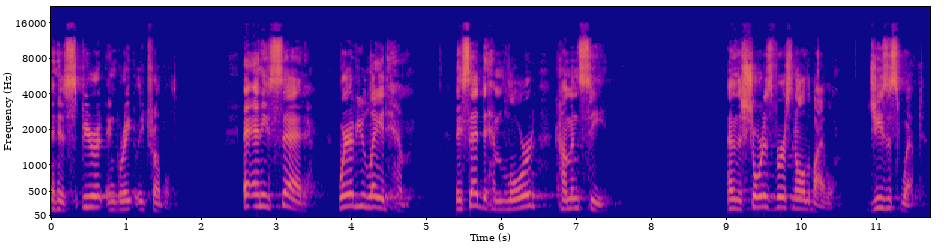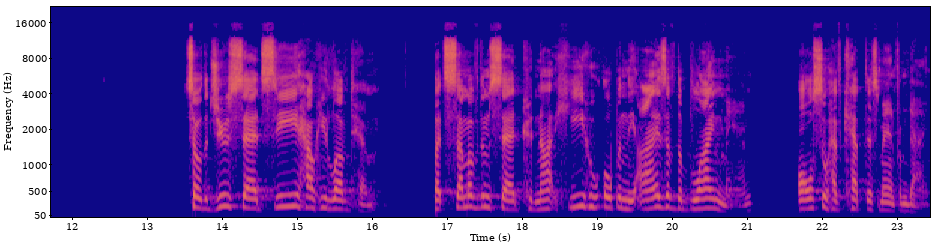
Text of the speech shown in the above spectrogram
in his spirit and greatly troubled. And he said, Where have you laid him? They said to him, Lord, come and see. And the shortest verse in all the Bible, Jesus wept. So the Jews said, See how he loved him. But some of them said, Could not he who opened the eyes of the blind man also have kept this man from dying?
